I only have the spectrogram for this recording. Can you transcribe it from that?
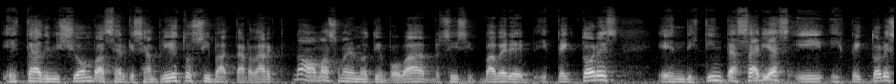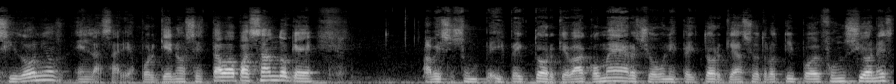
Esta división va a hacer que se amplíe. Esto sí va a tardar, no, más o menos el mismo tiempo. Va, sí, sí, va a haber eh, inspectores en distintas áreas y inspectores idóneos en las áreas, porque nos estaba pasando que a veces un inspector que va a comercio, un inspector que hace otro tipo de funciones,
